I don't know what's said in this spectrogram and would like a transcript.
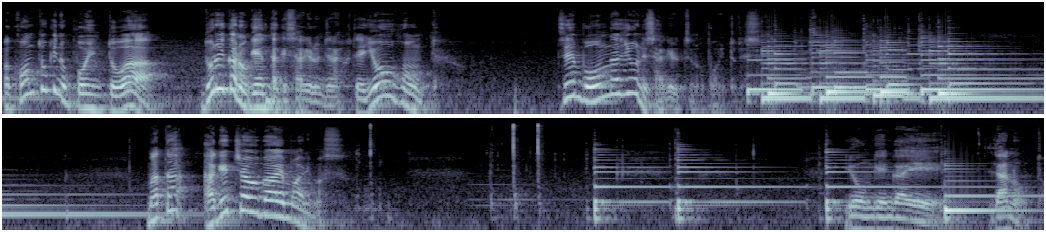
まあ、この時のポイントはどれかの弦だけ下げるんじゃなくて4本全部同じように下げるっていうのがポイントです。また上げちゃう場合もあります。4弦が A ラノート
